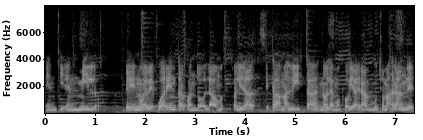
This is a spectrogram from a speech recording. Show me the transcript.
en, en 1940, cuando la homosexualidad estaba mal vista, ¿no? la homofobia era mucho más grande.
